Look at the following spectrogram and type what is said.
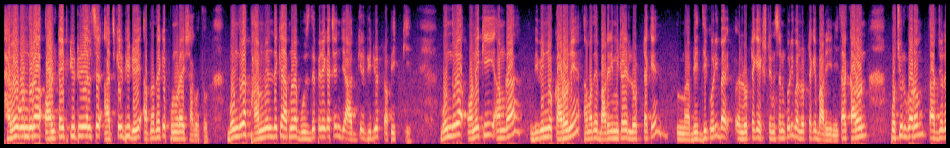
হ্যালো বন্ধুরা অল টাইপ টিউটোরিয়ালসের আজকের ভিডিওয়ে আপনাদেরকে পুনরায় স্বাগত। বন্ধুরা থামনেল দেখে আপনারা বুঝতে পেরে গেছেন যে আজকের ভিডিওর টপিক কি। বন্ধুরা, অনেকেই আমরা বিভিন্ন কারণে আমাদের বাড়ির মিটারের লোডটাকে বৃদ্ধি করি বা লোডটাকে এক্সটেনশন করি বা লোডটাকে বাড়িয়ে নিই। তার কারণ, প্রচুর গরম, তার জন্য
